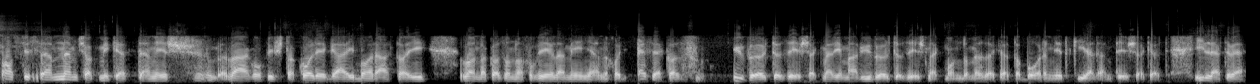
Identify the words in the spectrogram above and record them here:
Azt hiszem, nem csak mi ketten és Vágó Pista kollégái, barátai vannak azon a véleményen, hogy ezek az üvöltözések, mert én már üvöltözésnek mondom ezeket a bornét kijelentéseket, illetve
